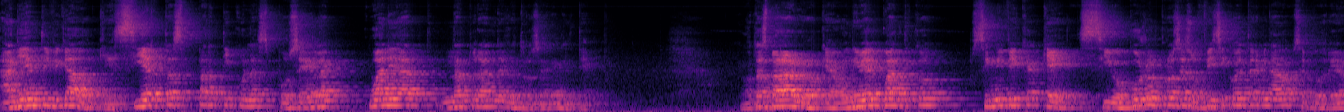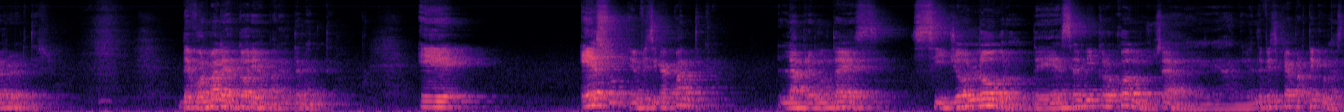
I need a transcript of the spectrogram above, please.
han identificado que ciertas partículas poseen la cualidad natural de retroceder en el tiempo. En otras palabras, lo que a un nivel cuántico significa que si ocurre un proceso físico determinado, se podría revertir. De forma aleatoria, aparentemente. Eh, eso en física cuántica. La pregunta es, si yo logro de ese microcosmos, o sea, a nivel de física de partículas,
